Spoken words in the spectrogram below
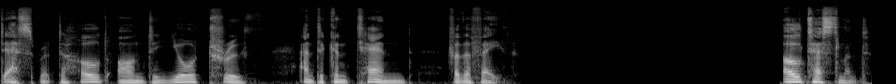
desperate to hold on to your truth and to contend for the faith. Old Testament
